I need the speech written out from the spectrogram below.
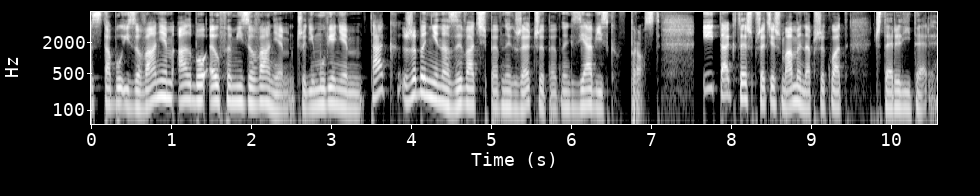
z tabuizowaniem albo eufemizowaniem, czyli mówieniem tak, żeby nie nazywać pewnych rzeczy, pewnych zjawisk wprost. I tak też przecież mamy na przykład cztery litery.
